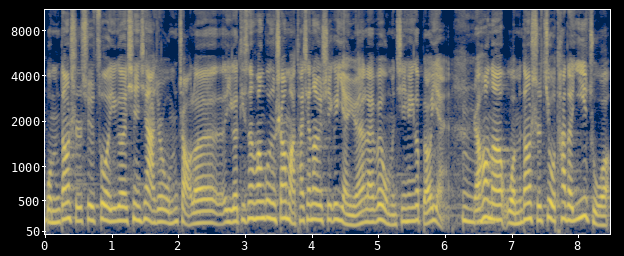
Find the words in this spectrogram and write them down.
我们当时去做一个线下，就是我们找了一个第三方供应商嘛，他相当于是一个演员来为我们进行一个表演。然后呢，我们当时就他的衣着。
